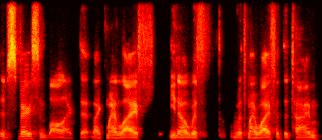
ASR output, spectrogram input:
it's very symbolic that like my life you know with with my wife at the time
